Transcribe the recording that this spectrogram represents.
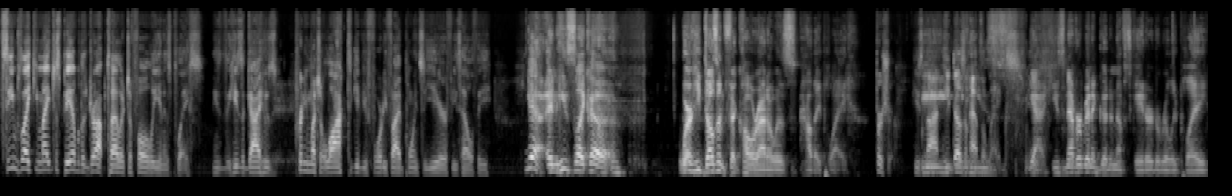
Seems like you might just be able to drop Tyler Toffoli in his place. He's he's a guy who's pretty much a lock to give you 45 points a year if he's healthy. Yeah, and he's like a where he doesn't fit Colorado is how they play. For sure. He's not he He- doesn't have the legs. Yeah, he's never been a good enough skater to really play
